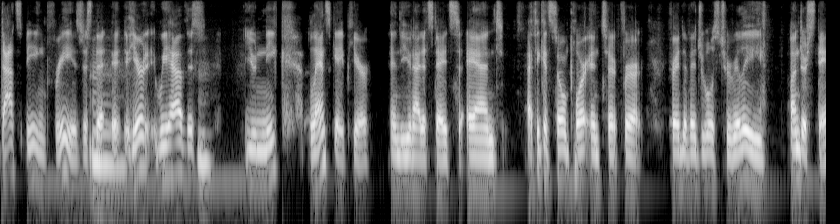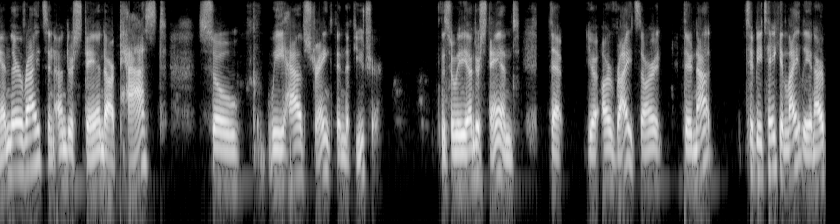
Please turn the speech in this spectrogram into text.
that's being free. Is just mm. that it, here we have this mm. unique landscape here in the United States, and I think it's so important to, for for individuals to really understand their rights and understand our past so we have strength in the future. And so we understand that your, our rights aren't, they're not to be taken lightly. And our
